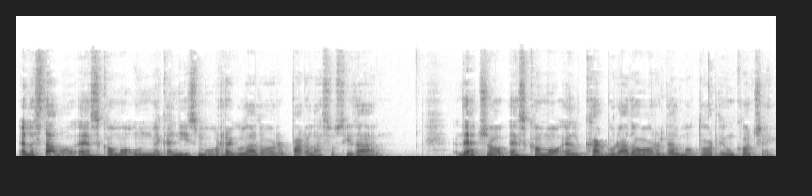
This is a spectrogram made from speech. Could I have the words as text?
el Estado es como un mecanismo regulador para la sociedad. De hecho, es como el carburador del motor de un coche.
